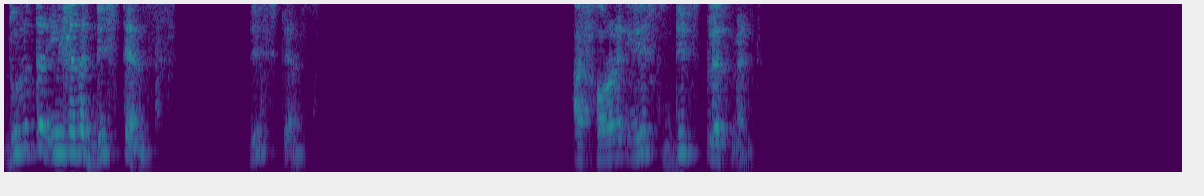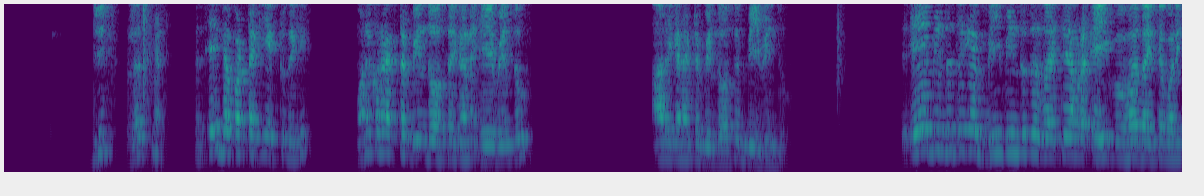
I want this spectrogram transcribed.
দূরত্বের ইংলিশ আছে ডিস্টেন্স ডিস্টেন্স আর সরলের ইংলিশ ডিসপ্লেসমেন্ট ডিসপ্লেসমেন্ট এই ব্যাপারটা কি একটু দেখি? মনে করো একটা বিন্দু আছে এখানে এ বিন্দু। আর এখানে একটা বিন্দু আছে বি বিন্দু। এ বিন্দু থেকে বি বিন্দুতে যাইতে আমরা এইভাবে যাইতে পারি,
